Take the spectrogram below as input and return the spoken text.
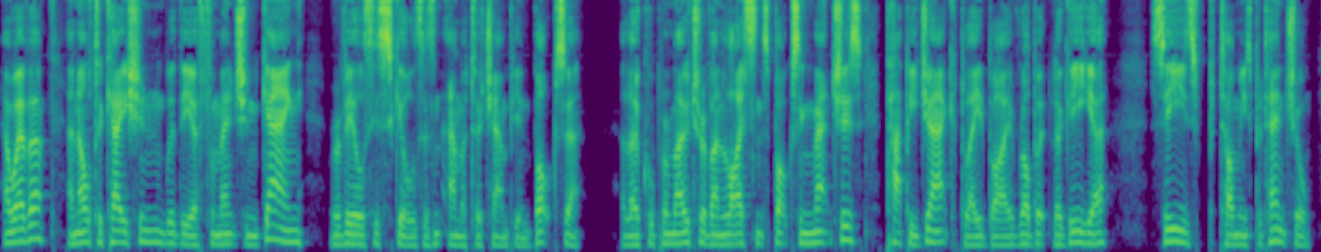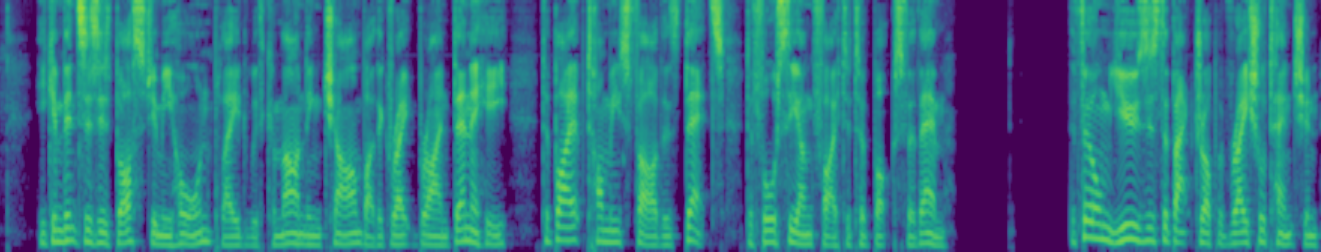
However, an altercation with the aforementioned gang reveals his skills as an amateur champion boxer. A local promoter of unlicensed boxing matches, Pappy Jack, played by Robert Loggia, sees Tommy's potential he convinces his boss, Jimmy Horn, played with commanding charm by the great Brian Dennehy, to buy up Tommy's father's debts to force the young fighter to box for them. The film uses the backdrop of racial tension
